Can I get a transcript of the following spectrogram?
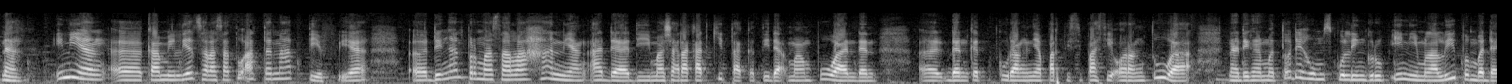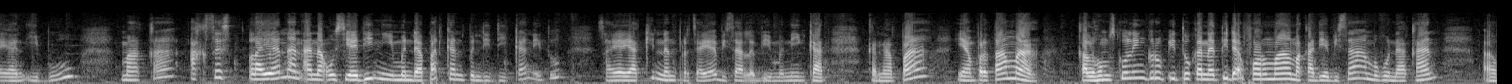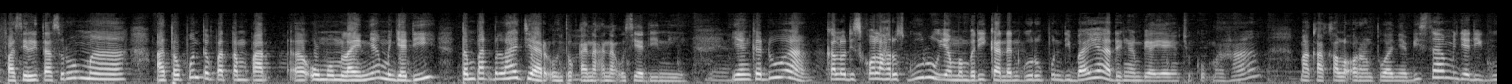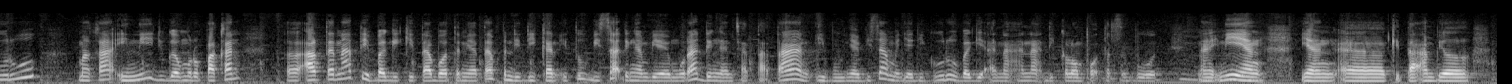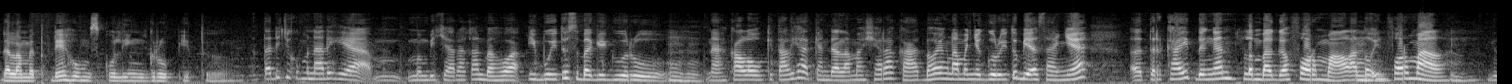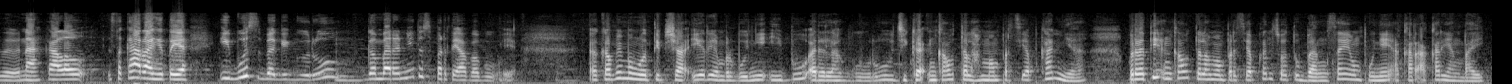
Nah, ini yang uh, kami lihat salah satu alternatif ya uh, dengan permasalahan yang ada di masyarakat kita ketidakmampuan dan uh, dan kekurangnya partisipasi orang tua. Hmm. Nah, dengan metode homeschooling group ini melalui pemberdayaan ibu, maka akses layanan anak usia dini mendapatkan pendidikan itu saya yakin dan percaya bisa lebih meningkat. Kenapa? Yang pertama, kalau homeschooling group itu karena tidak formal, maka dia bisa menggunakan uh, fasilitas rumah ataupun tempat-tempat uh, umum lainnya menjadi tempat belajar untuk hmm. anak-anak hmm. usia dini. Yeah. Yang kedua, kalau di sekolah harus guru yang memberikan dan guru pun dibayar dengan biaya yang cukup mahal, maka kalau orang tuanya bisa menjadi guru, maka ini juga merupakan uh, alternatif bagi kita bahwa ternyata pendidikan itu bisa dengan biaya murah dengan catatan ibunya bisa menjadi guru bagi anak-anak di kelompok tersebut. Hmm. Nah, ini yang yang uh, kita ambil dalam metode homeschooling group itu. Tadi cukup menarik ya membicarakan bahwa ibu itu sebagai guru. -hmm. Nah, kalau kita lihat kan dalam masyarakat bahwa yang namanya guru itu biasanya uh, terkait dengan lembaga formal atau mm. informal mm. gitu. Nah, kalau sekarang itu ya, ibu sebagai guru, mm. gambarannya itu seperti apa, Bu? Ya. Kami mengutip syair yang berbunyi ibu adalah guru jika engkau telah mempersiapkannya berarti engkau telah mempersiapkan suatu bangsa yang mempunyai akar-akar yang baik.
